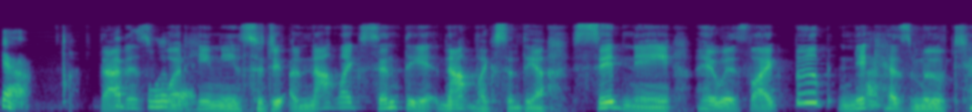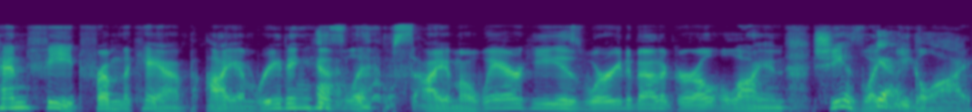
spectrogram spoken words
Yeah, That is what he needs to do. Not like Cynthia, not like Cynthia, Cydney, who is like, boop, Nick has moved 10 feet from the camp. I am reading his Yeah. lips. I am aware he is worried about a girl, a lion. She is like Yeah. Eagle Eye.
